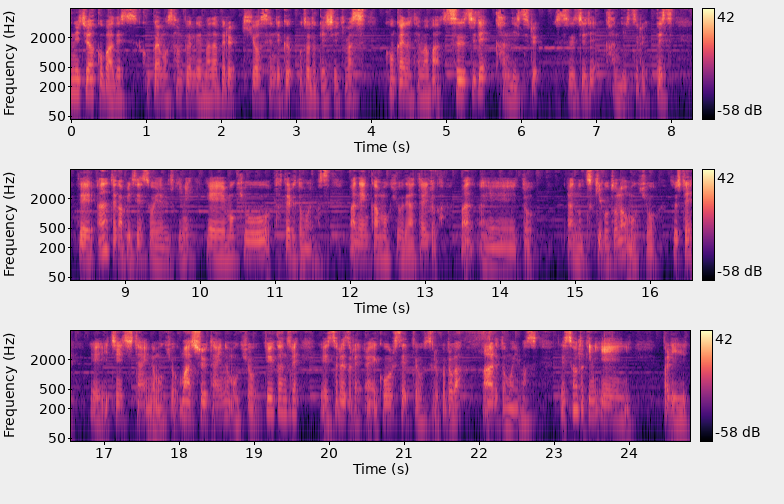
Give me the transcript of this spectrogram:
こんにちは、コバです。今回も3分で学べる企業戦略をお届けしていきます。今回のテーマは、数字で管理する。数字で管理するです。で、あなたがビジネスをやるときに、えー、目標を立てると思います。まあ、年間目標であったりとか、まあ、えっ、ー、と、あの、月ごとの目標、そして、え、1日単位の目標、まあ、週単位の目標っていう感じで、え、それぞれ、え、ゴール設定をすることがあると思います。で、その時に、え、やっぱり、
